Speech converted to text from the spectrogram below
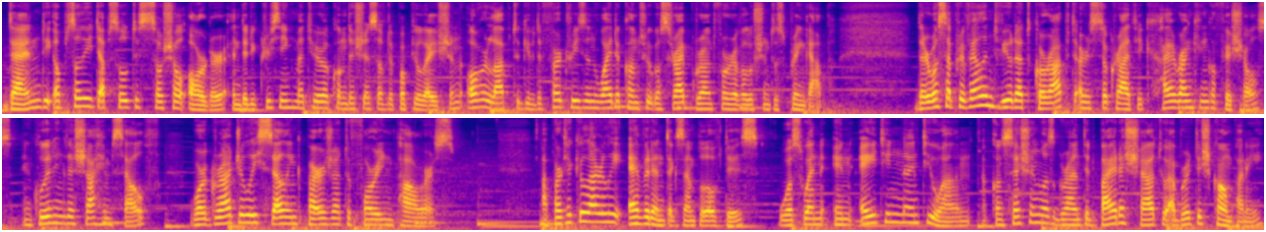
Then, the obsolete absolutist social order and the decreasing material conditions of the population overlapped to give the third reason why the country was ripe ground for revolution to spring up. There was a prevalent view that corrupt aristocratic high-ranking officials, including the Shah himself, were gradually selling Persia to foreign powers. A particularly evident example of this was when in 1891 a concession was granted by the Shah to a British company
